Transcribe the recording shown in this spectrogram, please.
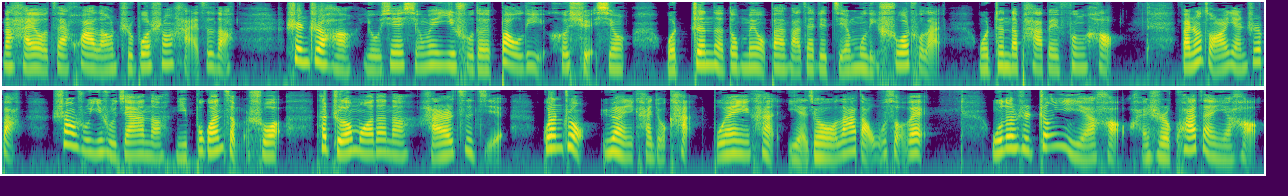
那还有在画廊直播生孩子的，甚至哈有些行为艺术的暴力和血腥，我真的都没有办法在这节目里说出来，我真的怕被封号。反正总而言之吧，上述艺术家呢，你不管怎么说，他折磨的呢还是自己，观众愿意看就看。不愿意看也就拉倒，无所谓。无论是争议也好，还是夸赞也好，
